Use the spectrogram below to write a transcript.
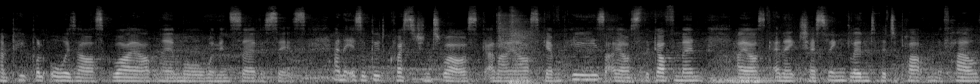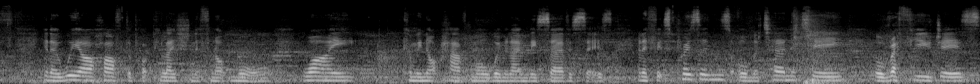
and people always ask, why aren't there more women's services? And it is a good question to ask, and I ask MPs, I ask the government, I ask NHS England, the Department of Health. You know, we are half the population, if not more. Why can we not have more women only services? And if it's prisons or maternity or refuges,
